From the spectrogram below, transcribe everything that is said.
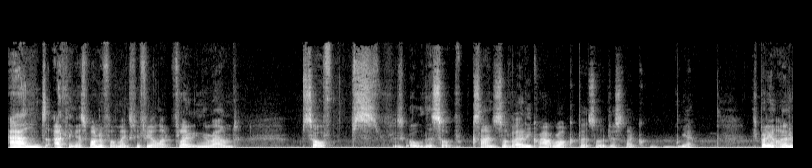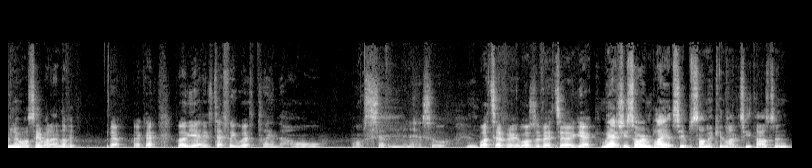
and I think it's wonderful. It makes me feel like floating around, sort of, s- all the sort of signs of sort of early krautrock, but sort of just like, yeah. It's brilliant. I don't even know what to say about it. I love it. No, okay. Well, yeah, it's definitely worth playing the whole what seven minutes or whatever it was of it. Uh, yeah, We actually saw him play at Supersonic in like 2000,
